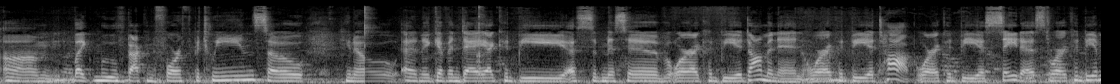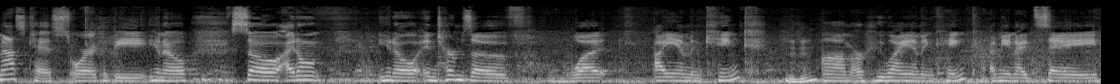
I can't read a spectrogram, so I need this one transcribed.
um, like move back and forth between. So, you know, in a given day, I could be a submissive, or I could be a dominant, or I could be a top, or I could be a sadist, or I could be a masochist, or I could be, you know. So I don't, you know, in terms of what I am in kink, um, or who I am in kink, I mean, I'd say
